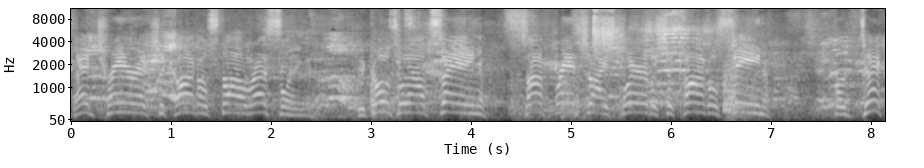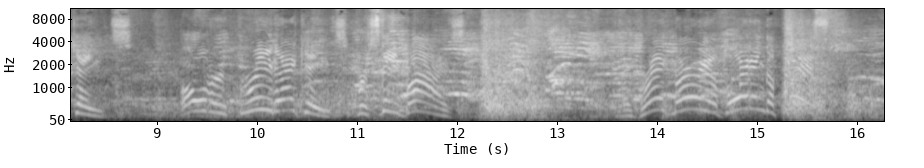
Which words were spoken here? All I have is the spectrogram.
head trainer at Chicago Style Wrestling. It goes without saying, top franchise player of the Chicago scene for decades. Over three decades for Steve Boz. And Greg Murray avoiding the fist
